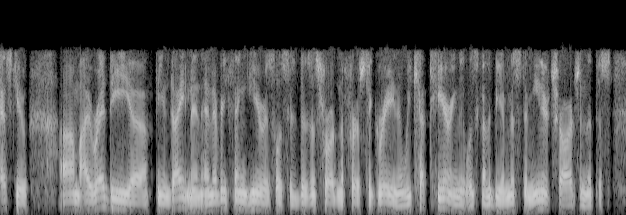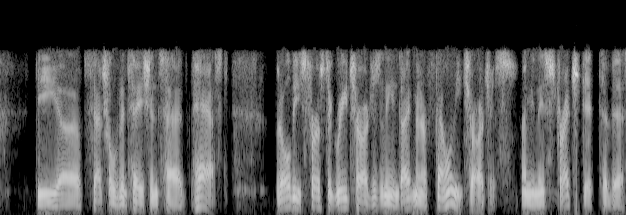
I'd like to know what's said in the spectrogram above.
ask you. Um, I read the uh, the indictment, and everything here is listed business fraud in the first degree. And we kept hearing it was going to be a misdemeanor charge, and that this the uh, statute of limitations had passed. But all these first degree charges in the indictment are felony charges. I mean, they stretched it to this.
